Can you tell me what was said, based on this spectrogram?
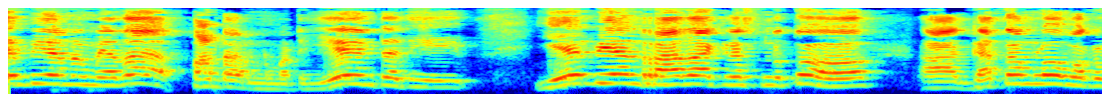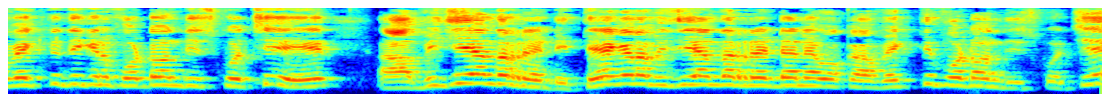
ఏబిఎన్ మీద పడ్డారనమాట ఏంటది? ఏబిఎన్ రాధాకృష్ణతో ఆ గతంలో ఒక వ్యక్తి దిగిన ఫోటోని తీసుకొచ్చి ఆ విజయేందర్ రెడ్డి తేగల విజయేందర్ రెడ్డి అనే ఒక వ్యక్తి ఫోటోని తీసుకొచ్చి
